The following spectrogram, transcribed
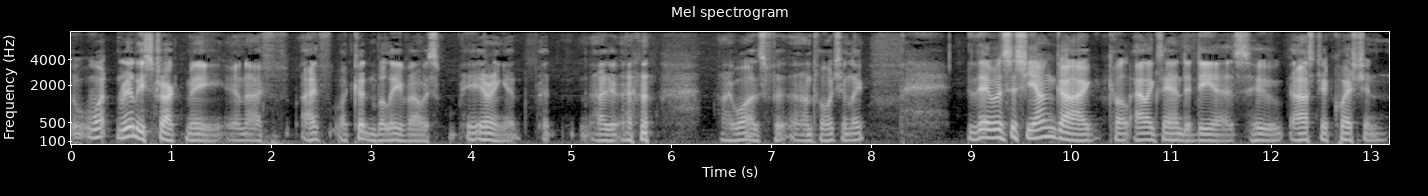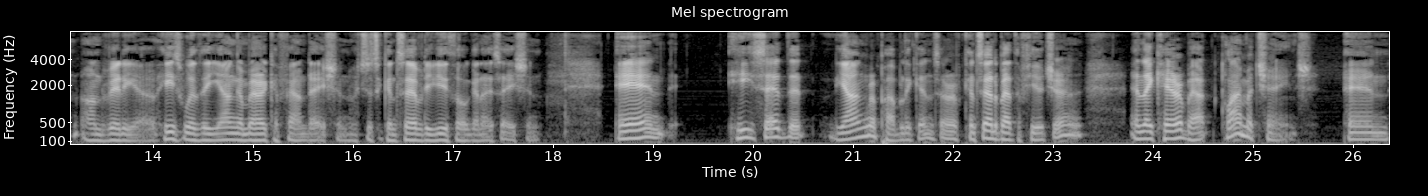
What really struck me, and I, I, I couldn't believe I was hearing it, but I, I was, unfortunately there was this young guy called Alexander Diaz who asked a question on video. He's with the Young America Foundation, which is a conservative youth organization. And he said that young Republicans are concerned about the future and they care about climate change. And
